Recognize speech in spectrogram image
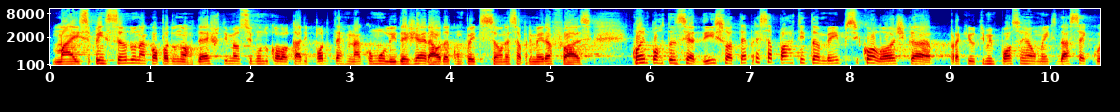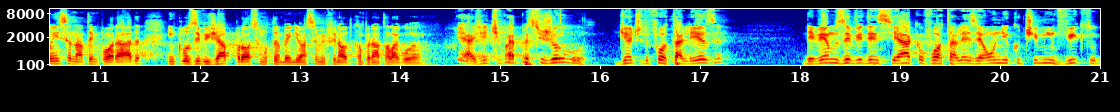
Mas pensando na Copa do Nordeste, o time é o segundo colocado e pode terminar como líder geral da competição nessa primeira fase. Qual a importância disso, até para essa parte também psicológica, para que o time possa realmente dar sequência na temporada, inclusive já próximo também de uma semifinal do Campeonato Alagoano? É, a gente vai para esse jogo diante do Fortaleza. Devemos evidenciar que o Fortaleza é o único time invicto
